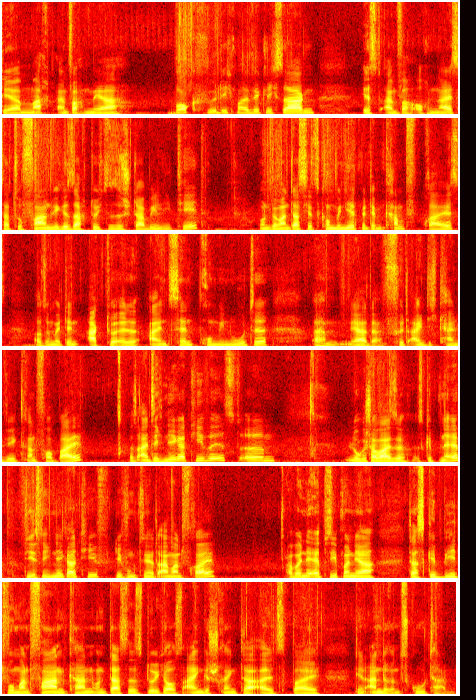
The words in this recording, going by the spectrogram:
der macht einfach mehr Bock, würde ich mal wirklich sagen. Ist einfach auch nicer zu fahren, wie gesagt, durch diese Stabilität. Und wenn man das jetzt kombiniert mit dem Kampfpreis, also mit den aktuell 1 Cent pro Minute, ähm, ja, da führt eigentlich kein Weg dran vorbei. Das einzig Negative ist, ähm, logischerweise, es gibt eine App, die ist nicht negativ, die funktioniert einwandfrei. Aber in der App sieht man ja das Gebiet, wo man fahren kann und das ist durchaus eingeschränkter als bei den anderen Scootern.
